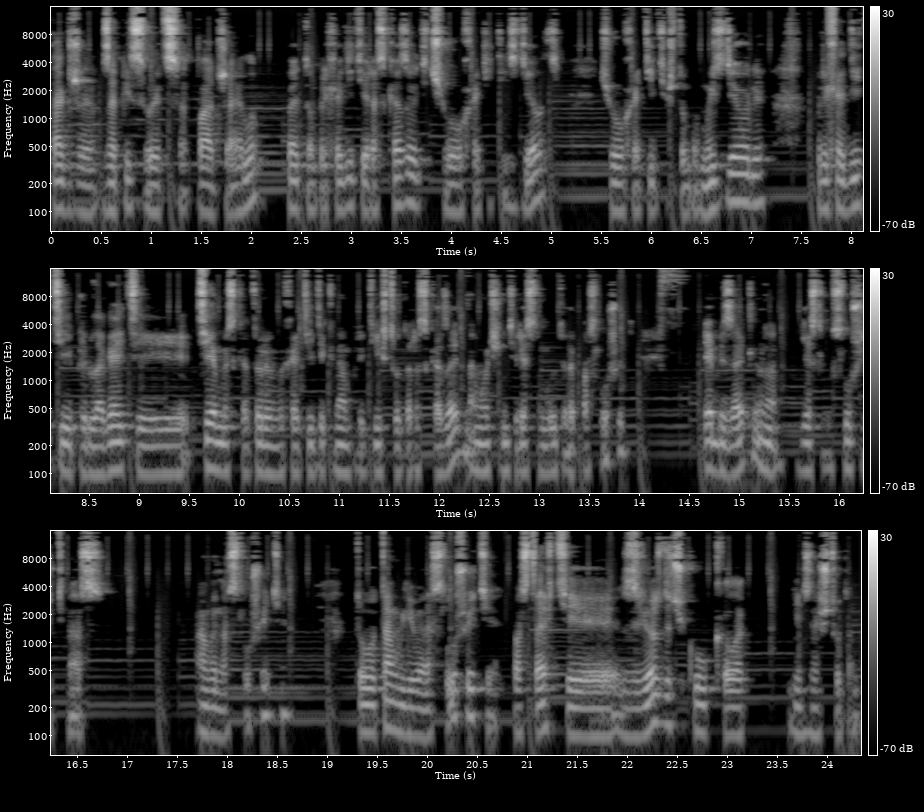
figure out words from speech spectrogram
также записывается по agile, поэтому приходите и рассказывайте, чего вы хотите сделать чего вы хотите, чтобы мы сделали. Приходите и предлагайте темы, с которыми вы хотите к нам прийти и что-то рассказать. Нам очень интересно будет это послушать. И обязательно, если вы слушаете нас, а вы нас слушаете, то там, где вы нас слушаете, поставьте звездочку, колок... я не знаю, что там,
